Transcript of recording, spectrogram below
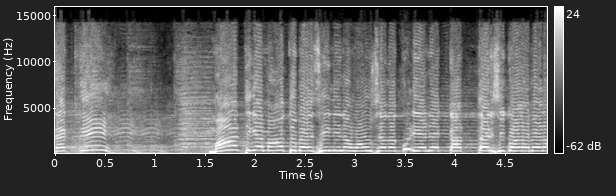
ಶಕ್ತಿ, ಮಾತಿಗೆ ಮಾತು ಬೆಳೆಸಿ ನಿನ್ನ ವಂಶದ ಕುಡಿಯನ್ನೇ ಕತ್ತರಿಸಿಕೊಳ್ಳಬೇಡ.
